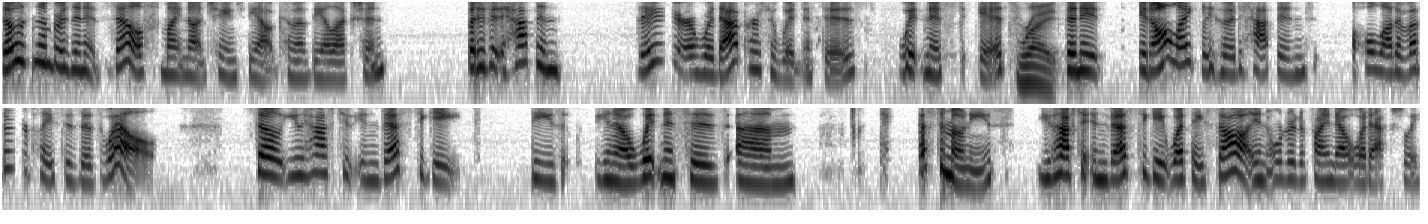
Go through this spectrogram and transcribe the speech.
Those numbers in itself might not change the outcome of the election. But if it happened there where that person witnesses witnessed it, Right. then it in all likelihood happened a whole lot of other places as well. So you have to investigate these, you know, witnesses' um, testimonies. You have to investigate what they saw in order to find out what actually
